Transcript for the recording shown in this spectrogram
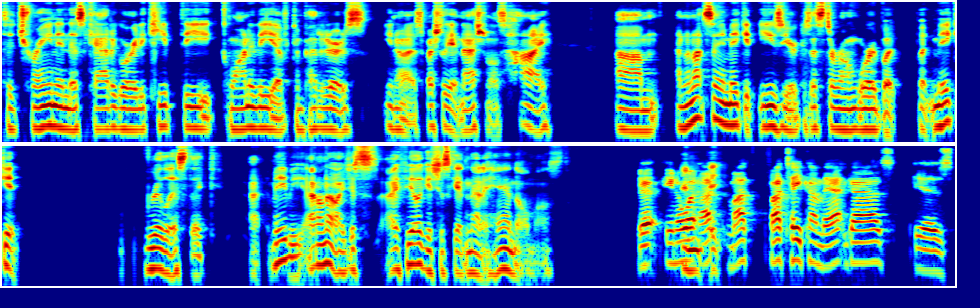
to train in this category to keep the quantity of competitors, you know, especially at nationals, high. Um, and I'm not saying make it easier because that's the wrong word, but but make it realistic. Uh, maybe I don't know. I just I feel like it's just getting out of hand almost. Yeah, you know and what? I, it, my my take on that, guys, is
